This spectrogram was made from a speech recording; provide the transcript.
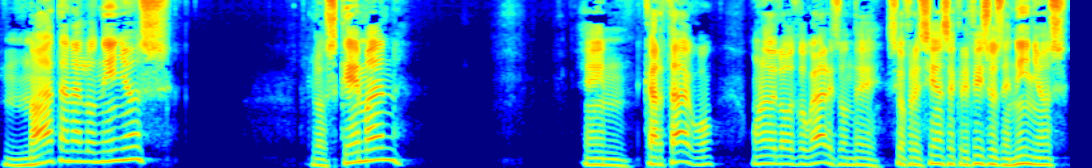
matan a los niños, los queman. En Cartago, uno de los lugares donde se ofrecían sacrificios de niños,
